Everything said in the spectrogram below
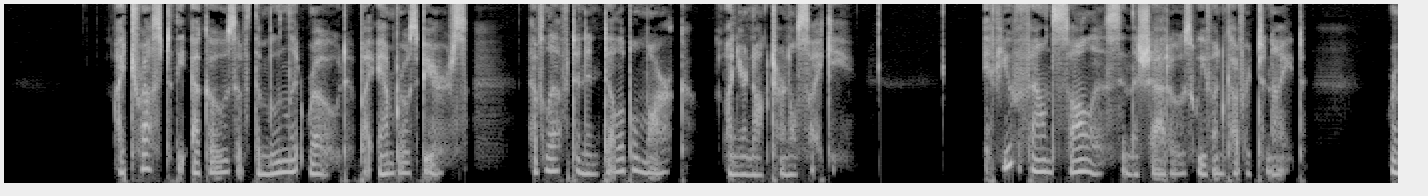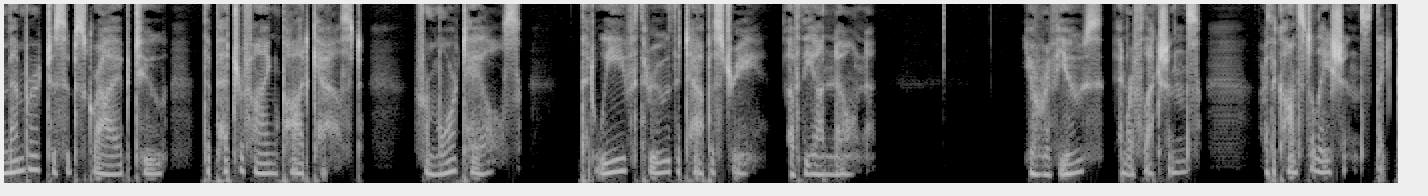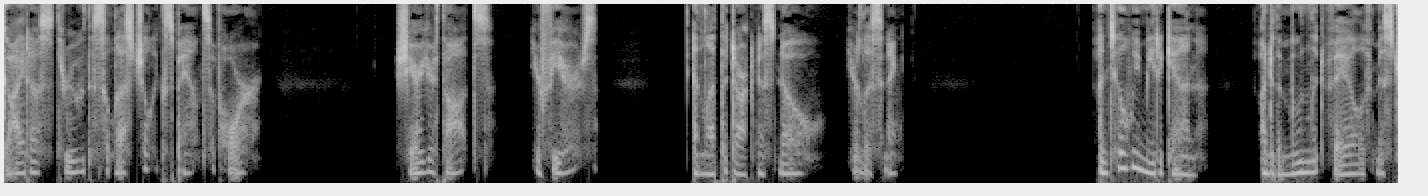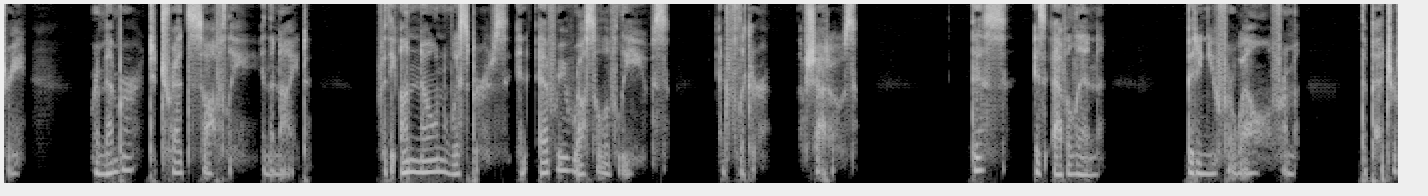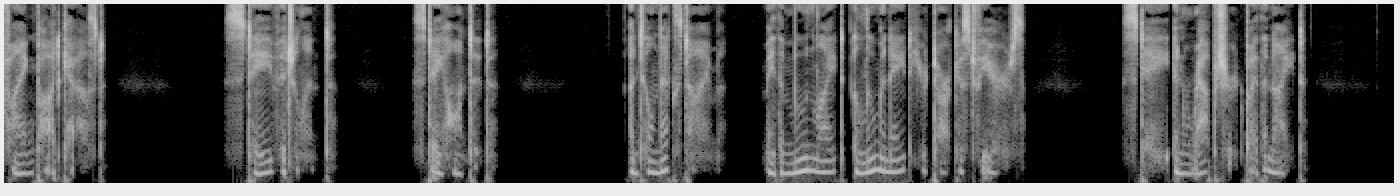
I trust the echoes of The Moonlit Road by Ambrose Bierce have left an indelible mark on your nocturnal psyche. If you've found solace in the shadows we've uncovered tonight, remember to subscribe to the Petrifying Podcast for more tales that weave through the tapestry of the unknown. Your reviews and reflections are the constellations that guide us through the celestial expanse of horror. Share your thoughts, your fears, and let the darkness know you're listening. Until we meet again, under the moonlit veil of mystery, remember to tread softly in the night, for the unknown whispers in every rustle of leaves and flicker of shadows. This is Evelyn, bidding you farewell from the Petrifying Podcast. Stay vigilant, stay haunted. Until next time, may the moonlight illuminate your darkest fears. Stay enraptured by the night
